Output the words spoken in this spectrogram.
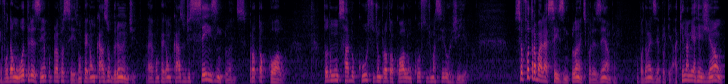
Eu vou dar um outro exemplo para vocês. Vamos pegar um caso grande, né? vamos pegar um caso de seis implantes, protocolo. Todo mundo sabe o custo de um protocolo, um custo de uma cirurgia. Se eu for trabalhar seis implantes, por exemplo, vou dar um exemplo aqui. Aqui na minha região,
